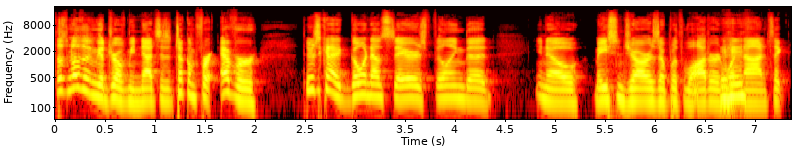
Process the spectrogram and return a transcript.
That's another thing that drove me nuts. Is it took them forever. They're just kind of going downstairs, filling the, you know, mason jars up with water Mm-hmm. and whatnot. It's like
